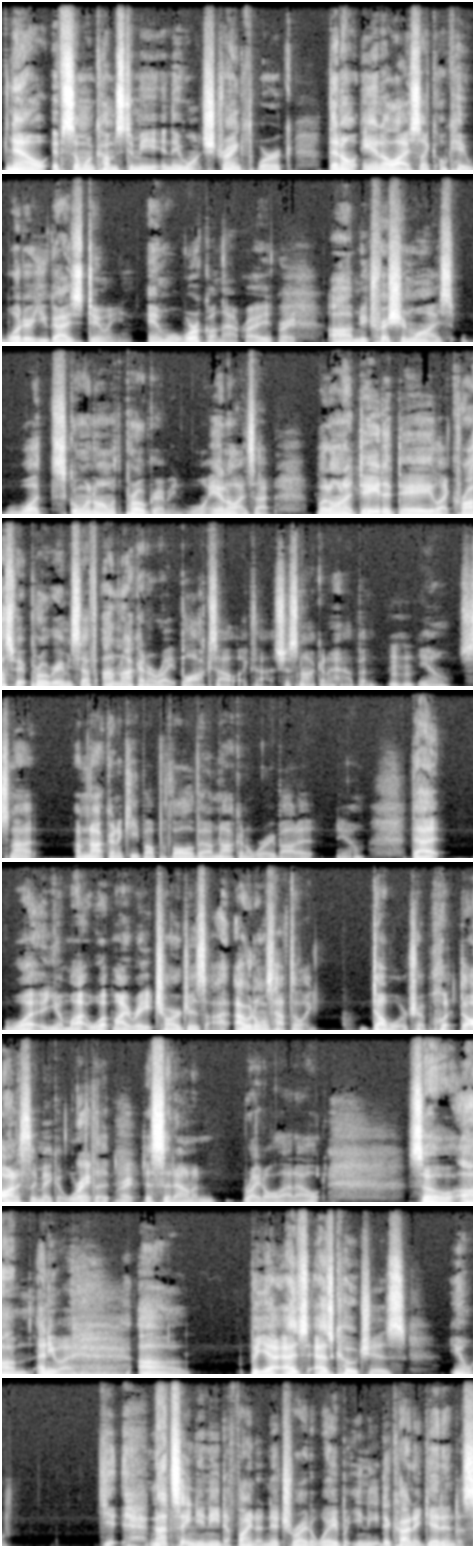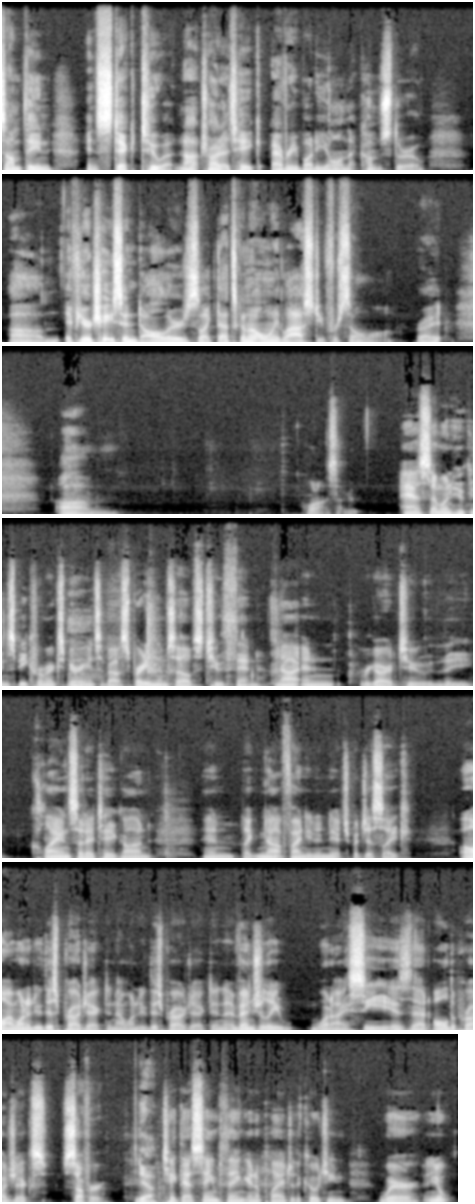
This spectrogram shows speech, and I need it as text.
now if someone comes to me and they want strength work then i'll analyze like okay what are you guys doing? And we'll work on that right? Right. Um, nutrition wise what's going on with programming? We'll analyze that but on a day to day, like CrossFit programming stuff, I'm not going to write blocks out like that. It's just not going to happen. Mm-hmm. You know, it's just not, I'm not going to keep up with all of it. I'm not going to worry about it. You know, that what, you know, my, what my rate charges, I, I would almost have to like double or triple it to honestly make it worth right, it. Right. Just sit down and write all that out. So, um, anyway, uh, but yeah, as, as coaches, you know, you, not saying you need to find a niche right away, but you need to kind of get into something and stick to it, not try to take everybody on that comes through. Um, if you're chasing dollars, like that's going to only last you for so long, right? Um, hold on a second. As someone who can speak from experience about spreading themselves too thin, not in regard to the clients that I take on and like not finding a niche, but just like oh, I want to do this project and I want to do this project. And eventually, what I see is that all the projects suffer. Yeah. Take that same thing and apply it to the coaching, where, you know,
